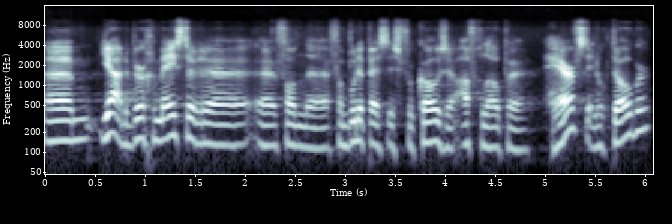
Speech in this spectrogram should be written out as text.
Um, ja, de burgemeester uh, uh, van, uh, van Boedapest is verkozen afgelopen herfst in oktober.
